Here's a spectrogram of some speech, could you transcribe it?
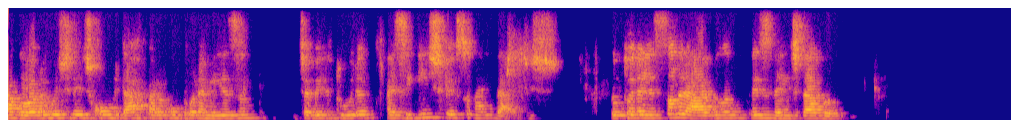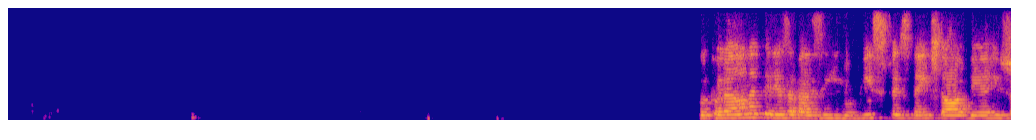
Agora, eu gostaria de convidar para compor a mesa de abertura as seguintes personalidades. Doutora Alessandra Ávila, presidente da ABAN. Doutora Ana Tereza Basílio, vice-presidente da OAB-RJ.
